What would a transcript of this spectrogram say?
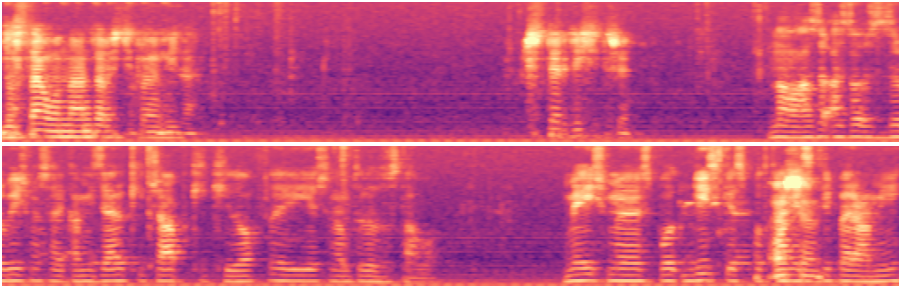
Zostało nam, zaraz ci powiem ile. 43. No, a, a zrobiliśmy sobie kamizelki, czapki, kilofy i jeszcze nam tyle zostało. Mieliśmy spo bliskie spotkanie Osiem. z creeperami.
